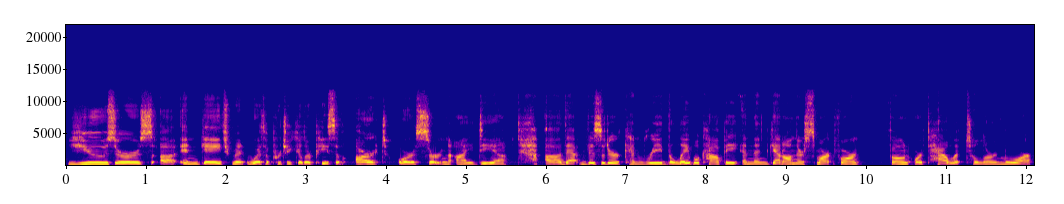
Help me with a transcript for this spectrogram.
user's uh, engagement with a particular piece of art or a certain idea. Uh, that visitor can read the label copy and then get on their smartphone smartphone or tablet to learn more.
